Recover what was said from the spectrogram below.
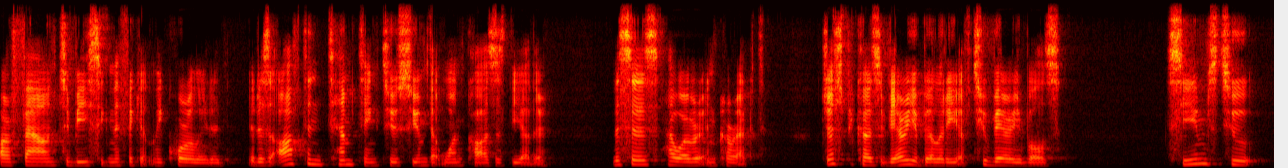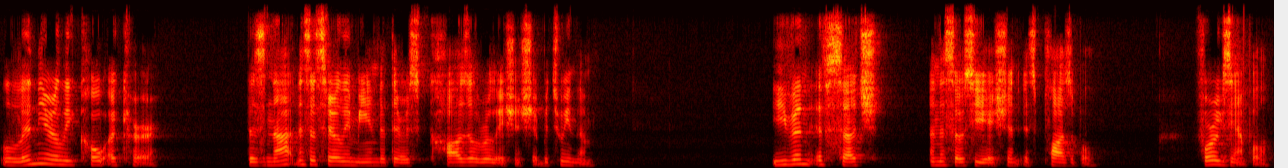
are found to be significantly correlated, it is often tempting to assume that one causes the other. This is, however, incorrect. Just because variability of two variables seems to linearly co occur does not necessarily mean that there is causal relationship between them. Even if such an association is plausible. For example,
